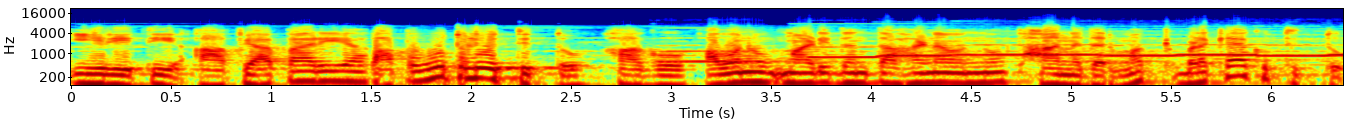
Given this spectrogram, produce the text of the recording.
ಈ ರೀತಿ ಆ ವ್ಯಾಪಾರಿಯ ಪಾಪವೂ ತುಳಿಯುತ್ತಿತ್ತು ಹಾಗೂ ಅವನು ಮಾಡಿದಂತ ಹಣವನ್ನು ದಾನ ಧರ್ಮಕ್ಕೆ ಬಳಕೆ ಆಗುತ್ತಿತ್ತು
